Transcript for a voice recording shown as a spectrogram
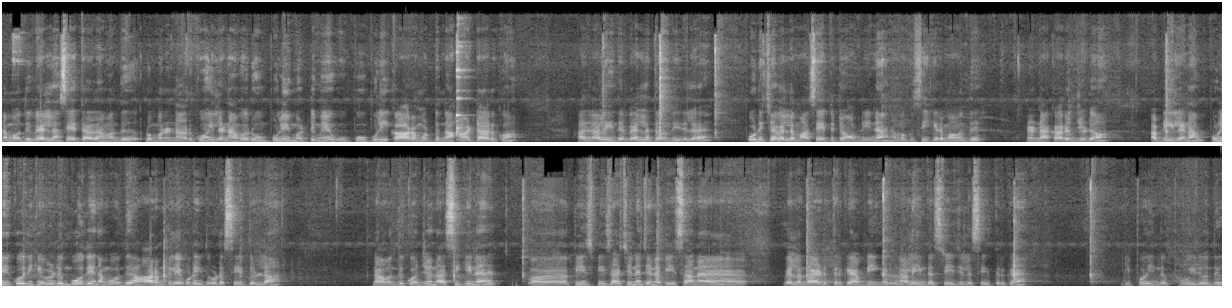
நம்ம வந்து வெல்லம் சேர்த்தா தான் வந்து ரொம்ப நல்லாயிருக்கும் இல்லைனா வெறும் புளி மட்டுமே உப்பு புளி காரம் மட்டும்தான் ஹாட்டாக இருக்கும். அதனால் இந்த வெல்லத்தை வந்து இதில் பொடிச்ச வெல்லமாக சேர்த்துட்டோம் அப்படின்னா நமக்கு சீக்கிரமாக வந்து நல்லா கரைஞ்சிடும். அப்படி இல்லைனா புளி கொதிக்க விடும்போதே நம்ம வந்து ஆரம்பத்திலே கூட இதோட சேர்த்துடலாம். நான் வந்து கொஞ்சம் நசுக்கின பீஸ் பீஸாக சின்ன சின்ன பீஸான வெள்ளம் தான் எடுத்திருக்கேன் அப்படிங்கிறதுனால இந்த ஸ்டேஜில் சேர்த்துருக்கேன். இப்போது இந்த பூ இது வந்து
